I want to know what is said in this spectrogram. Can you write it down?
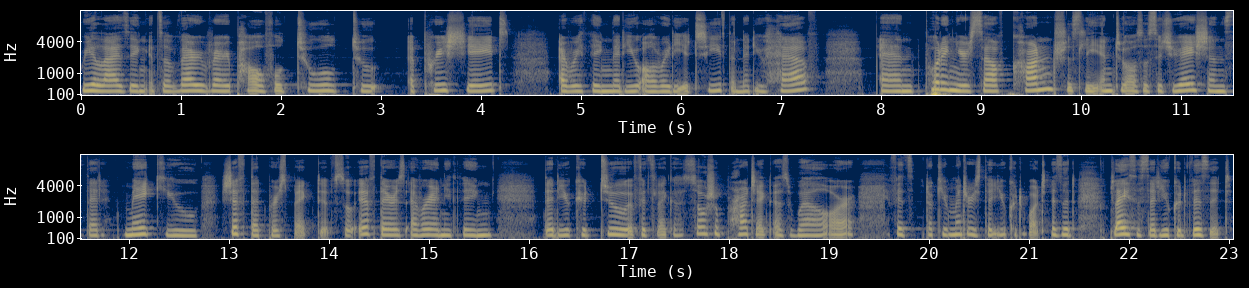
realizing it's a very, very powerful tool to appreciate everything that you already achieved and that you have and putting yourself consciously into also situations that make you shift that perspective. So, if there's ever anything that you could do, if it's like a social project as well, or if it's documentaries that you could watch, is it places that you could visit?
